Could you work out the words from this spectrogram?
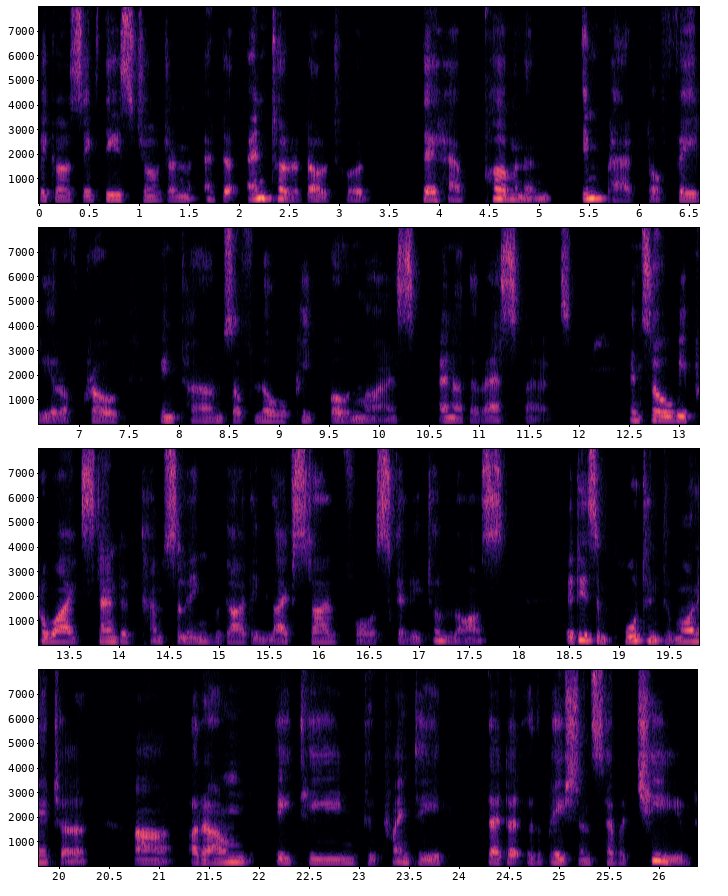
because if these children enter adulthood, they have permanent impact of failure of growth in terms of low peak bone mass and other aspects. And so we provide standard counseling regarding lifestyle for skeletal loss. It is important to monitor uh, around 18 to 20 that uh, the patients have achieved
